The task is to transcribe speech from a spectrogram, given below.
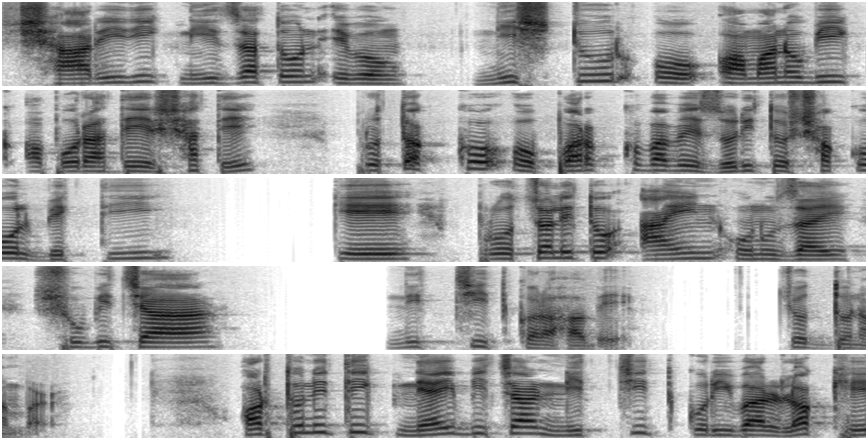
শারীরিক নির্যাতন এবং নিষ্ঠুর ও অমানবিক অপরাধের সাথে প্রত্যক্ষ ও পরোক্ষভাবে জড়িত সকল ব্যক্তিকে প্রচলিত আইন অনুযায়ী সুবিচার নিশ্চিত করা হবে। চোদ্দ নম্বর। অর্থনৈতিক ন্যায় বিচার নিশ্চিত করিবার লক্ষ্যে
